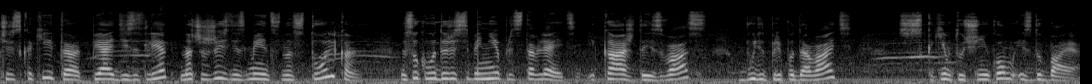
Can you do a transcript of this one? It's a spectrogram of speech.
через какие-то 5-10 лет наша жизнь изменится настолько, насколько вы даже себе не представляете. И каждый из вас будет преподавать с каким-то учеником из Дубая.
